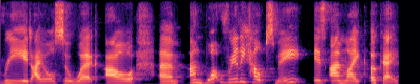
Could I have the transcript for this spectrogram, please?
read, I also work out. Um, and what really helps me is I'm like, okay,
